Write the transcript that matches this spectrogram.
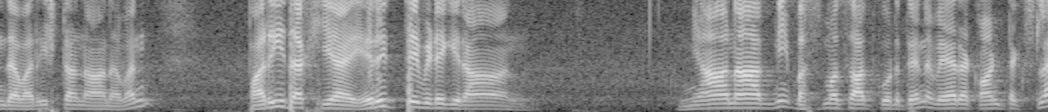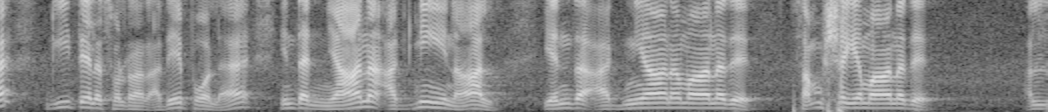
இந்த வரிஷ்டனானவன் பரிதஹ்ய எரித்து விடுகிறான். ஞானாக்னி பஸ்மசாத் கொடுத்தேன்னு வேறு கான்டெக்ஸ்டில் கீதையில் சொல்கிறார் அதே போல் இந்த ஞான அக்னியினால் எந்த அஜ்ஞானமானது சம்சயமானது அல்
